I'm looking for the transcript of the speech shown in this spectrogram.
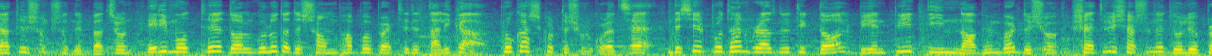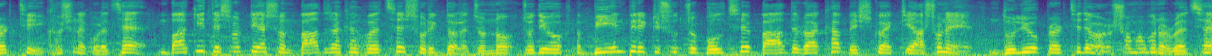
জাতীয় সংসদ নির্বাচন। এরই মধ্যে দলগুলো তাদের সম্ভাব্য প্রার্থীদের তালিকা প্রকাশ করতে শুরু করেছে। দেশের প্রধান রাজনৈতিক দল, বিএনপি, তিন নভেম্বর দুশো সাঁত্রিশ আসনে দলীয় প্রার্থী ঘোষণা করেছে। বাকি তেষট্টি আসন বাদ রাখা হয়েছে শরিক দলের জন্য। যদিও বিএনপির একটি সূত্র বলছে, বাদ রাখা বেশ কয়েকটি আসনে দলীয় প্রার্থী দেওয়ার সম্ভাবনা রয়েছে।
